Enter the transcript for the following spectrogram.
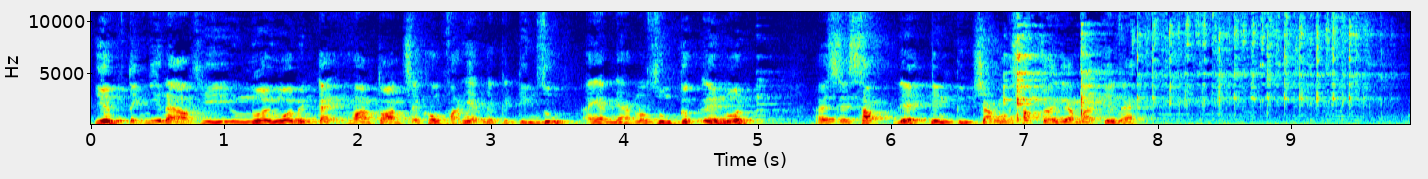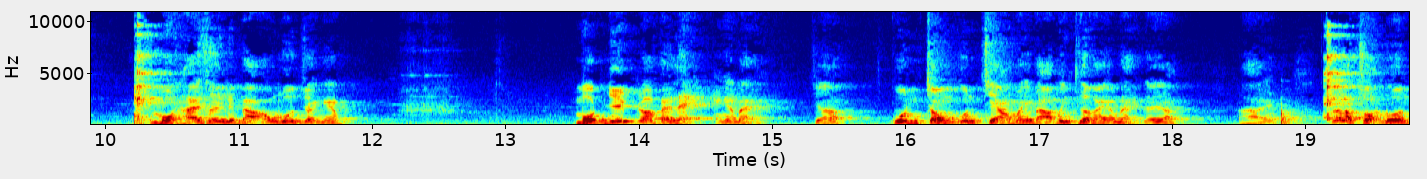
yên tĩnh như nào thì người ngồi bên cạnh hoàn toàn sẽ không phát hiện được cái tiếng rung anh em nhé nó rung cực êm luôn. Đây, sẽ sóc để tiếng tứ trắng sóc cho anh em vài tiếng này. Một hai giây này báo luôn cho anh em. Một nhịp nó về lẻ anh em này chưa? Quân chồng quân chéo máy báo bình thường anh em này đây là Đấy, rất là chuẩn luôn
